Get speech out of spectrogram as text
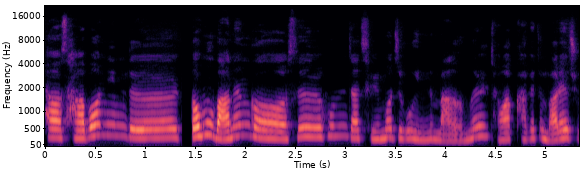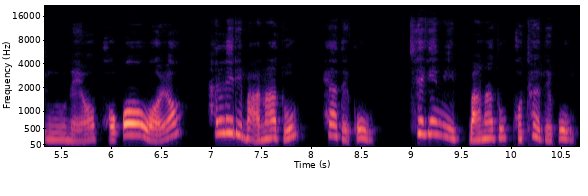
자, 4번님들 너무 많은 것을 혼자 짊어지고 있는 마음을 정확하게 좀 말해주네요. 버거워요? 할 일이 많아도 해야 되고 책임이 많아도 버텨야 되고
